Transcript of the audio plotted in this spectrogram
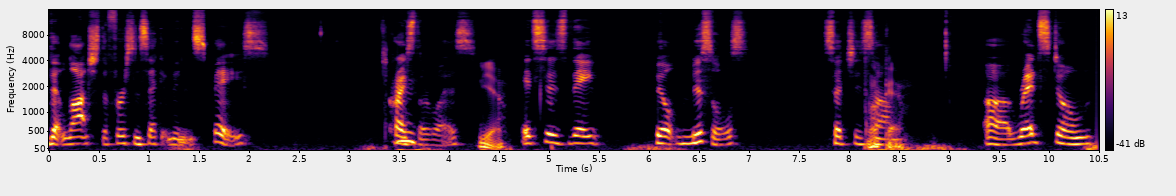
that launched the first and second men in space. Chrysler was. yeah, It says they built missiles, such as um, Okay. uh, Redstone.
